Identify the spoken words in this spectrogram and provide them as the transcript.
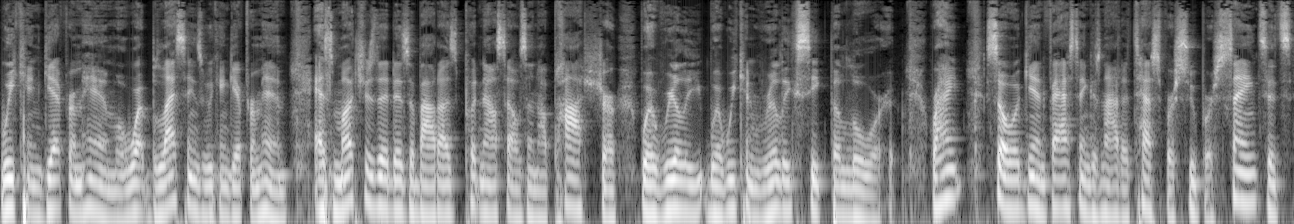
we can get from Him or what blessings we can get from Him, as much as it is about us putting ourselves in a posture where really, where we can really seek the Lord, right? So again, fasting is not a test for super saints. It's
